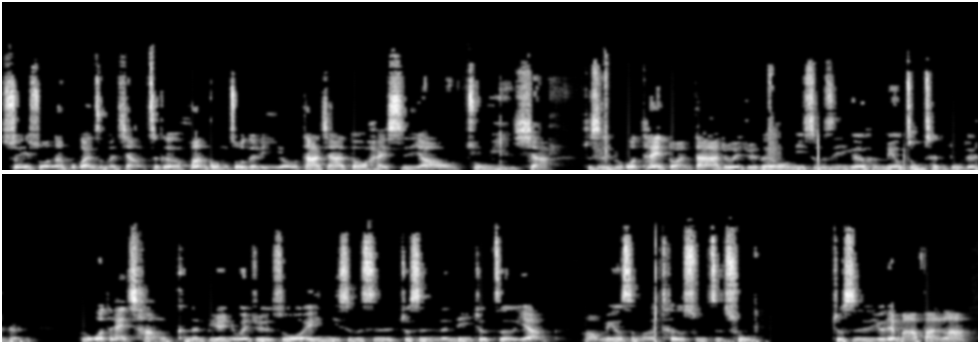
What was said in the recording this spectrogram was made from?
所以说呢，不管怎么讲，这个换工作的理由，大家都还是要注意一下。就是如果太短，大家就会觉得哦，你是不是一个很没有忠诚度的人？如果太长，可能别人就会觉得说，哎，你是不是就是能力就这样？好，没有什么特殊之处，就是有点麻烦啦。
